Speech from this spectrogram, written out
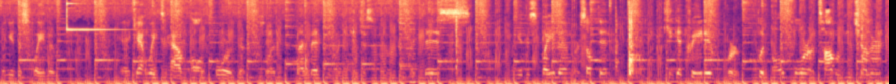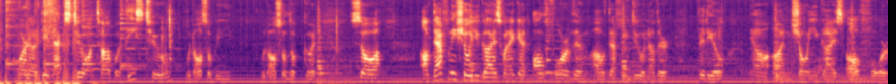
when you display them. And I can't wait to have all four of them. So I, I bet you know you can just do like this when you display them or something. Get creative or put all four on top of each other, or the, the next two on top of these two would also be would also look good. So. Uh, I'll definitely show you guys when I get all four of them. I'll definitely do another video uh, on showing you guys all four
